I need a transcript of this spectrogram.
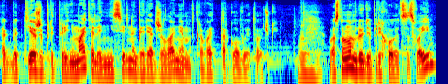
как бы те же предприниматели не сильно горят желанием открывать торговые точки. Угу. В основном люди приходят со своим,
